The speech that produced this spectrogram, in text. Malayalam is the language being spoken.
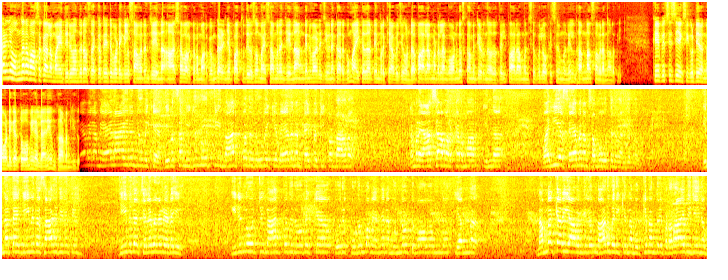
കഴിഞ്ഞ ഒന്നര മാസക്കാലമായി തിരുവനന്തപുരം സെക്രട്ടേറിയറ്റ് പടിക്കൽ സമരം ചെയ്യുന്ന ആശാ വർക്കർമാർക്കും കഴിഞ്ഞ പത്ത് ദിവസമായി സമരം ചെയ്യുന്ന അംഗൻവാടി ജീവനക്കാർക്കും ഐക്യദാർഢ്യം പ്രഖ്യാപിച്ചുകൊണ്ട് പാലാ മണ്ഡലം കോൺഗ്രസ് കമ്മിറ്റിയുടെ നേതൃത്വത്തിൽ പാലാ മുനിസിപ്പൽ ഓഫീസിന് മുന്നിൽ ധർണാ സമരം നടത്തി. K P C C executive അംഗമണ്ഡിക Tomy Kallani ഉദ്ഘാടനം ചെയ്തു. ഏഴായിരം രൂപയ്ക്ക് ദിവസം ഇരുന്നൂറ്റി നാൽപ്പത് രൂപയ്ക്ക് വേതനം കൈപ്പറ്റിക്കൊണ്ടാണ് നമ്മുടെ ആശാ വർക്കർമാർ ഇന്ന് വലിയ സേവനം സമൂഹത്തിന് നൽകുന്നത്. ഇന്നത്തെ ജീവിത സാഹചര്യത്തിൽ ജീവിത ചെലവുകളിടയിൽ ഇരുന്നൂറ്റി നാൽപ്പത് രൂപയ്ക്ക് ഒരു കുടുംബം എങ്ങനെ മുന്നോട്ട് പോകുന്നു എന്ന് നമുക്കറിയാമെങ്കിലും നാട് ഭരിക്കുന്ന മുഖ്യമന്ത്രി പിണറായി വിജയനും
